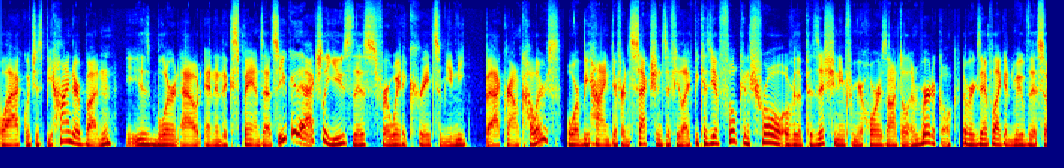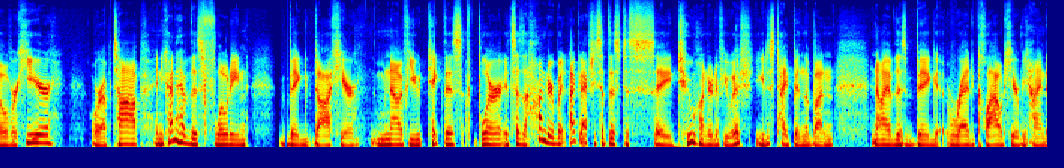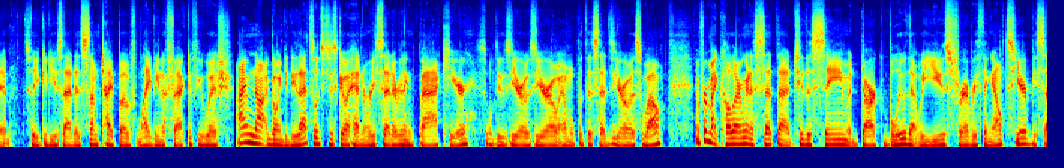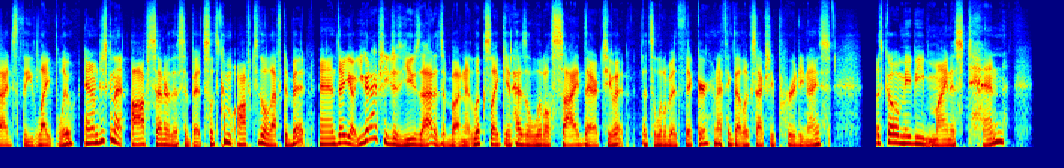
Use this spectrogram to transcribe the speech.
black, which is behind our button, is blurred out and it expands out. So you could actually use this for a way to create some unique background colors or behind different sections if you like because you have full control over the positioning from your horizontal and vertical. So for example, I could move this over here or up top and you kind of have this floating big dot here. Now, if you take this blur, it says 100, but I could actually set this to say 200 if you wish. You can just type in the button. Now I have this big red cloud here behind it. So you could use that as some type of lighting effect if you wish. I'm not going to do that. So let's just go ahead and reset everything back here. So we'll do zero, zero, and we'll put this at zero as well. And for my color, I'm going to set that to the same dark blue that we use for everything else here besides the light blue. And I'm just going to off center this a bit. So let's come off to the left a bit. And there you go. You could actually just use that that as a button. It looks like it has a little side there to it that's a little bit thicker, and I think that looks actually pretty nice. Let's go maybe minus 10.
